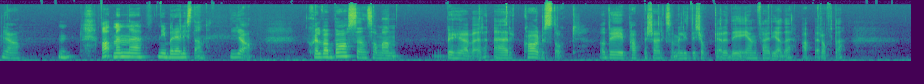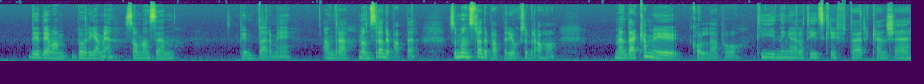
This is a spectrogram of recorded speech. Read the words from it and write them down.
Ja. Mm. Ja men eh, nybörjarlistan. ja. Själva basen som man behöver är cardstock. Och det är pappersark som är lite tjockare. Det är enfärgade papper ofta. Det är det man börjar med. Som man sen pyntar med andra mönstrade papper. Så mönstrade papper är också bra att ha. Men där kan man ju kolla på tidningar och tidskrifter. Kanske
